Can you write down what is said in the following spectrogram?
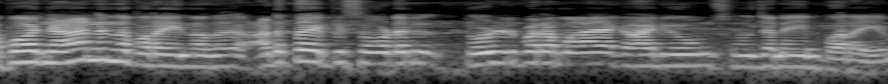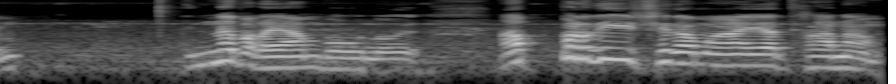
അപ്പോൾ ഞാൻ എന്ന് പറയുന്നത് അടുത്ത എപ്പിസോഡിൽ തൊഴിൽപരമായ കാര്യവും സൂചനയും പറയും. ഇന്ന് പറയാൻ പോകുന്നത് അപ്രതീക്ഷിതമായ ധനം.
